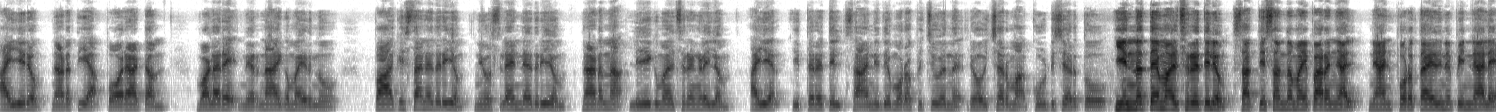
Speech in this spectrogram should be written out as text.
അയ്യരും നടത്തിയ പോരാട്ടം വളരെ നിർണായകമായിരുന്നു. പാകിസ്ഥാനെതിരെയും ന്യൂസിലാൻഡിനെതിരെയും നടന്ന ലീഗ് മത്സരങ്ങളിലും അയ്യർ ഇത്തരത്തിൽ സാന്നിധ്യം ഉറപ്പിച്ചുവെന്ന് രോഹിത് ശർമ്മ കൂട്ടിച്ചേർത്തു. ഇന്നത്തെ മത്സരത്തിലും സത്യസന്ധമായി പറഞ്ഞാൽ ഞാൻ പുറത്തായതിനു പിന്നാലെ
